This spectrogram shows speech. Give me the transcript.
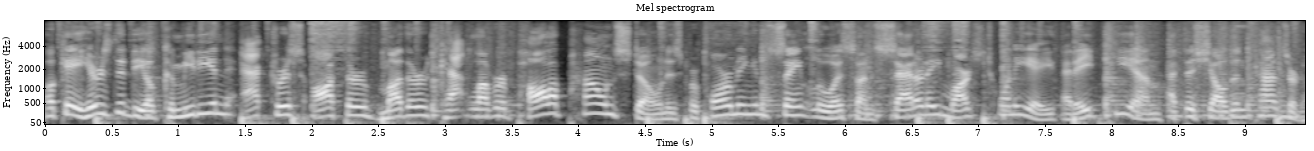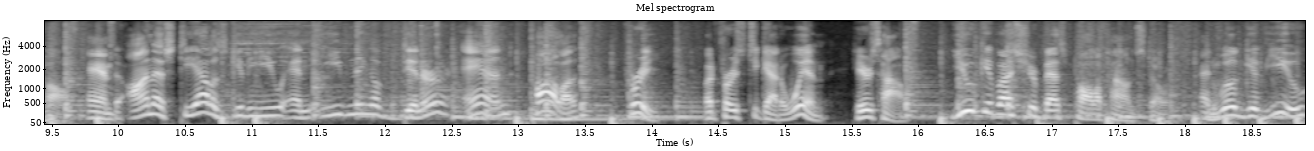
Okay, here's the deal. Comedian, actress, author, mother, cat lover Paula Poundstone is performing in St. Louis on Saturday, March 28th at 8 p.m. at the Sheldon Concert Hall. And On STL is giving you an evening of dinner and Paula free. But first, you gotta win. Here's how. You give us your best Paula Poundstone, and we'll give you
